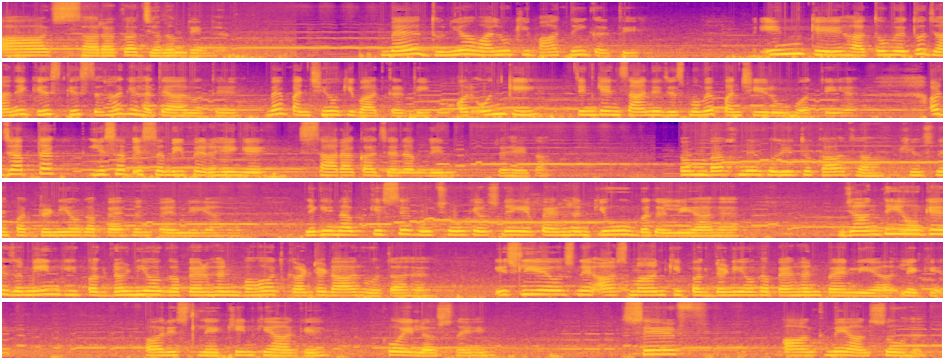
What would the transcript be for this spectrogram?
आज सारा का जन्मदिन है। मैं दुनिया वालों की बात नहीं करती। इनके हाथों में तो जाने किस किस तरह के हथियार होते हैं। मैं पंछियों की बात करती हूँ और उनकी, जिनके इंसानी जिस्मों में पंछी रूह होती है। और जब तक ये सब इस समी पे रहेंगे, सारा का जन्मदिन रहेगा। कम बख ने खुद ही तो कहा था कि उसने पगडंडियों का पहन पहन लिया है। लेकिन अब किससे पूछूँ कि उसने ये पहन क्यों बदल लिया है? जानती हूँ कि ज़मीन की पगडंडियों का पहन बहुत कांटेदार होता है। इसलिए उसने आसमान की पगडंडियों का पहन पहन लिया, लेकिन और इस लेकिन के आगे कोई लफ्ज़ नहीं। सिर्फ़ आँख में आँसू है।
